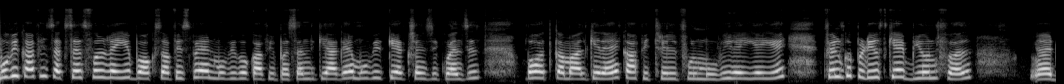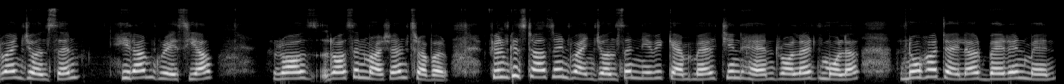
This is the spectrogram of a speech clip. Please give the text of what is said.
मूवी काफ़ी सक्सेसफुल रही है बॉक्स ऑफ़िस पे एंड मूवी को काफ़ी पसंद किया गया। मूवी के एक्शन सीक्वेंसेस बहुत कमाल के रहे हैं। काफ़ी थ्रिलफुल मूवी रही है ये। फ़िल्म को प्रोड्यूस किया है ब्यूनफल Dwayne Johnson Hiram Garcia Rawson Marshall Thurber film के स्टार्स हैं Dwayne Johnson Neve Campbell Chin Han Roland Moller Noah Taylor Byron Mann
